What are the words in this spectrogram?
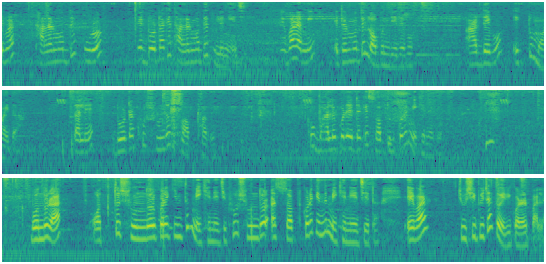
এবার থালার মধ্যে পুরো ডোটাকে থালার মধ্যে তুলে নিয়েছি। এবার আমি এটার মধ্যে লবণ দিয়ে দেব। আর দেব একটু ময়দা। তাহলে ডোটা খুব সুন্দর সফট হবে। খুব ভালো করে এটাকে সফট করে মেখে নেব। বন্ধুরা, কত সুন্দর করে কিন্তু মেখে নিয়েছি। খুব সুন্দর আর সফট করে কিন্তু মেখে নিয়েছি এটা। এবার চুষি পিঠা তৈরি করার পালা।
